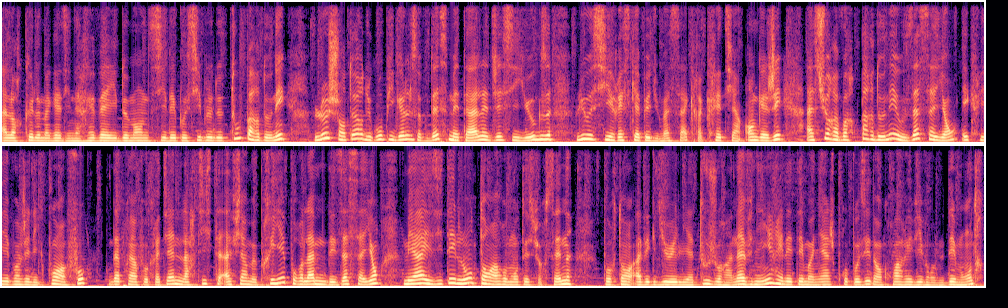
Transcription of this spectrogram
Alors que le magazine Réveil demande s'il est possible de tout pardonner, le chanteur du groupe Eagles of Death Metal, Jesse Hughes, lui aussi rescapé du massacre chrétien engagé, assure avoir pardonné aux assaillants, écrit évangélique.info. D'après Info Chrétienne, l'artiste affirme prier pour l'âme des assaillants, mais a hésité longtemps à remonter sur scène. Pourtant, avec Dieu, il y a toujours un avenir et les témoignages proposés d'en croire et vivre le démontrent.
